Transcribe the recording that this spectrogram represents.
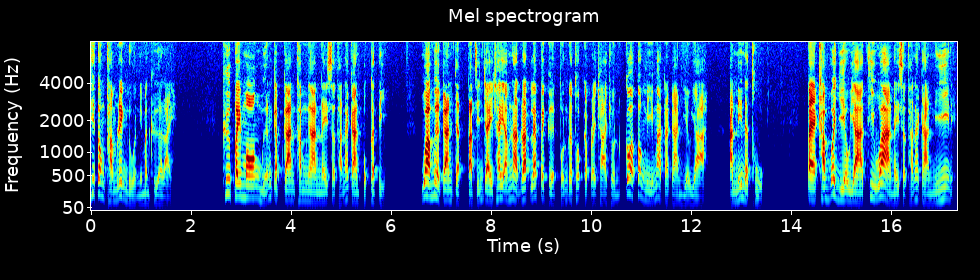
ที่ต้องทำเร่งด่วนนี่มันคืออะไร คือไปมองเหมือนกับการทำงานในสถานการณ์ปกติ ว่าเมื่อการจัดตัดสินใจใช้อำนาจรัฐ และไปเกิดผลกระทบกับประชาชน ก็ต้องมีมาตรการเยียวยา อันนี้นะถูก แต่คำว่าเยียวยาที่ว่าในสถานการณ์นี้เนี่ย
